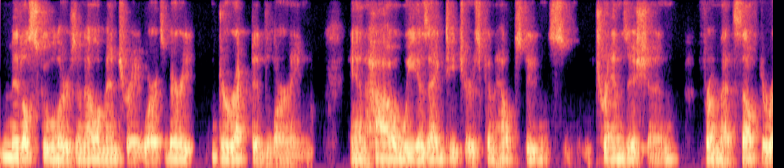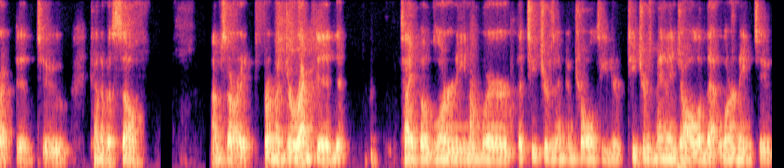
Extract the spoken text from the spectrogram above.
middle schoolers and elementary where it's very directed learning and how we as ag teachers can help students transition from that self-directed to kind of a self, I'm sorry, from a directed type of learning where the teacher's in control, teacher, teachers manage all of that learning to,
